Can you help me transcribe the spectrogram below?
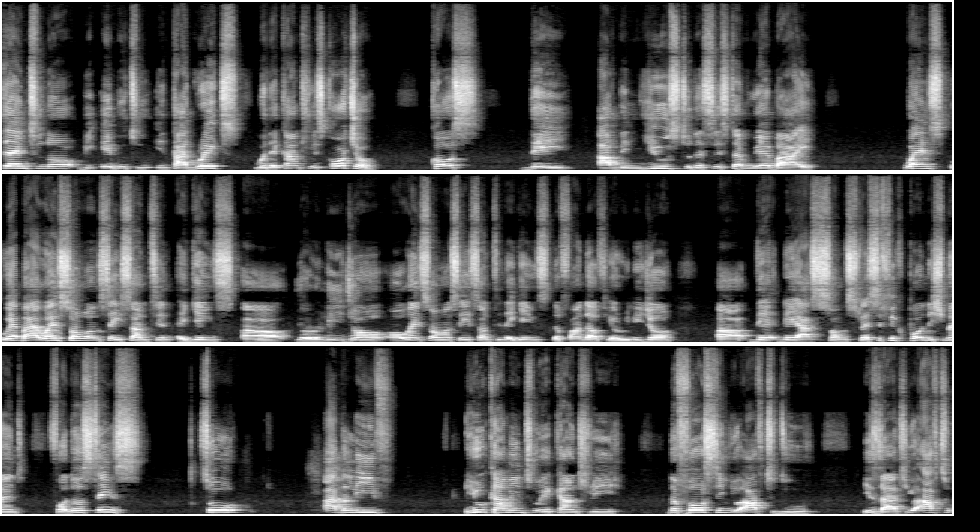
tend to not be able to integrate with the country's culture because they have been used to the system whereby when whereby when someone says something against uh, your religion or when someone says something against the founder of your religion, uh, there, there are some specific punishment for those things. So I believe you come into a country, the first thing you have to do is that you have to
